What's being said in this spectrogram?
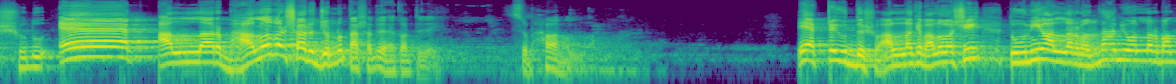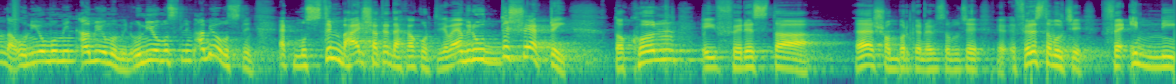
শুধু এক আল্লাহর ভালোবাসার জন্য তার সাথে দেখা করতে যাই। সুবহানাল্লাহ। এই একটাই উদ্দেশ্য। আল্লাহকে ভালোবাসি, তো উনিও আল্লাহর বান্দা, আমিও আল্লাহর বান্দা। উনিও মুমিন, আমিও মুমিন। উনিও মুসলিম, আমিও মুসলিম। এক মুসলিম ভাইয়ের সাথে দেখা করতে যাবে। আমির উদ্দেশ্য একটাই। তখন এই ফেরেস্তা হ্যাঁ সম্পর্কে নবী সাল্লাল্লাহু আলাইহি ওয়াসাল্লাম বলছে ফেরেস্তা বলছে, ফাইন্নি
